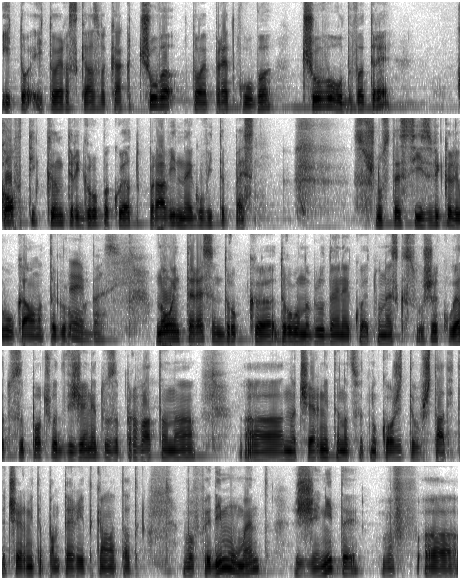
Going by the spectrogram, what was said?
И той, и той разказва как чува, той е пред клуба, чува отвътре кофти кънтри група, която прави неговите песни. Всъщност те си извикали локалната група. Е, баси. Много интересен друг, друго наблюдение, което днеска слуша, когато започва движението за правата на, на черните, на цветнокожите в щатите, черните пантери и така нататък. В един момент жените в а, а,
